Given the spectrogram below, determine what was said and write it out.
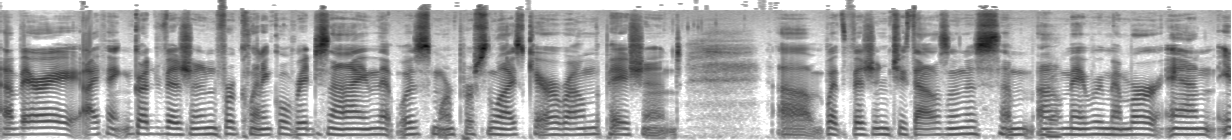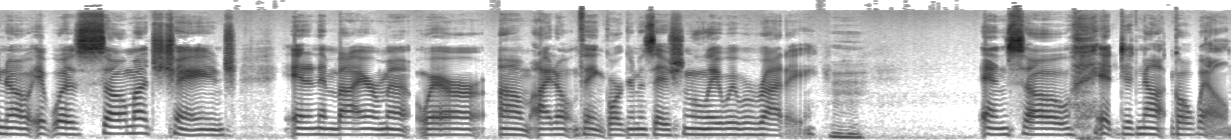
a very, I think, good vision for clinical redesign that was more personalized care around the patient. Um, with Vision 2000, as some uh, Yeah. may remember, and you know, it was so much change in an environment where um, I don't think organizationally we were ready. And so it did not go well.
